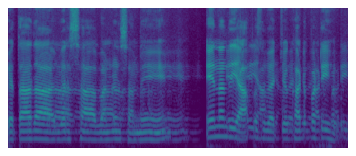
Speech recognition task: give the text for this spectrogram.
ਪਿਤਾ ਦਾ ਵਿਰਸਾ ਵੰਡਣ ਸਮੇਂ ਇਹਨਾਂ ਦੀ ਆਪਸ ਵਿੱਚ ਖਟਪਟੀ ਹੋਈ।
